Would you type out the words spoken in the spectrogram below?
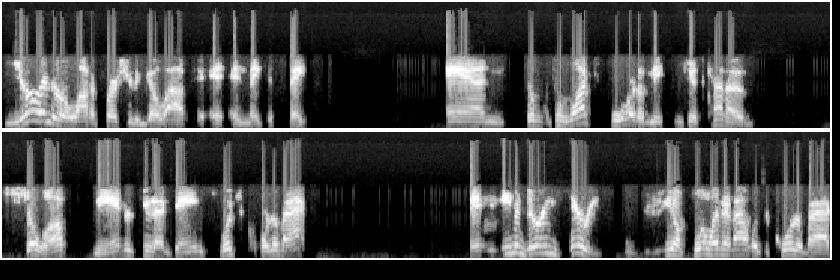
you're under a lot of pressure to go out and, and make a statement. And to, to watch Florida just kind of show up, meander through that game, switch quarterback, and even during series, you know, flow in and out with the quarterback,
